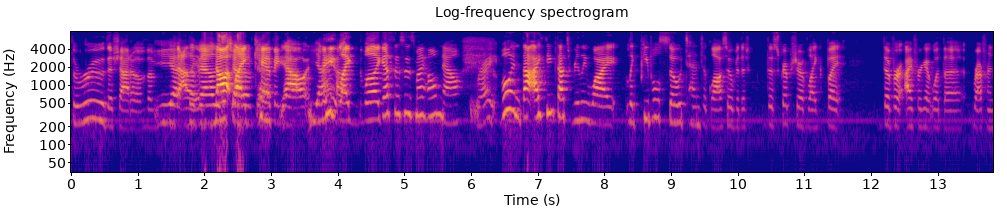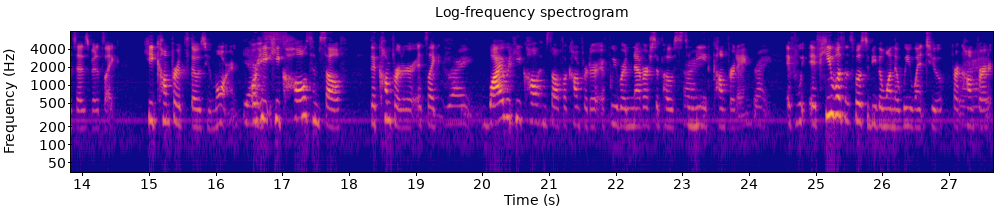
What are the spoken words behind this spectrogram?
through the shadow of the Yeah, valley, the valley not like death. camping Yeah, out. yeah. Me- Like, well, I guess this is my home now. Right. Well, and that I think that's really why like people so tend to gloss over the the scripture of like, but the ver- I forget what the reference is, but it's like he comforts those who mourn, or he he calls himself the comforter. It's like Right. why would he call himself a comforter if we were never supposed to Right. need comforting? Right. If we if he wasn't supposed to be the one that we went to for Right. comfort,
